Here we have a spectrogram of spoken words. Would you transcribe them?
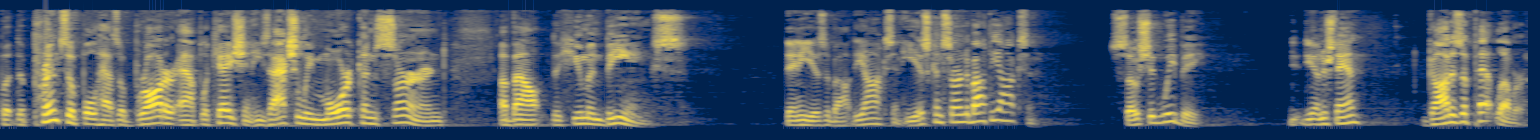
But the principle has a broader application. He's actually more concerned about the human beings than he is about the oxen. He is concerned about the oxen. So should we be. Do you understand? God is a pet lover.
